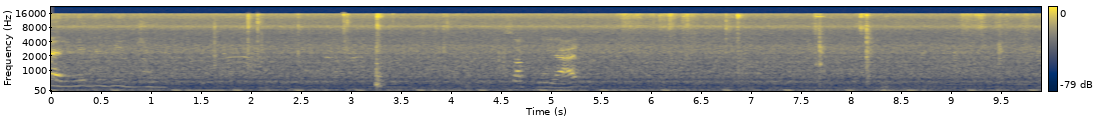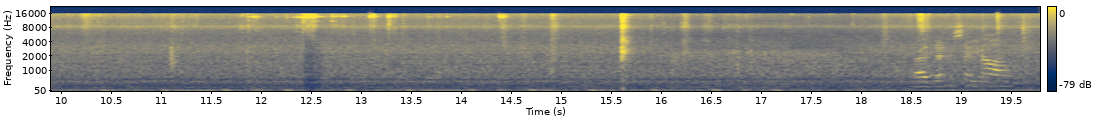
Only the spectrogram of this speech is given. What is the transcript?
Si Mel, nagbibidyo. Sa puyan. Bada na sa'yo.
